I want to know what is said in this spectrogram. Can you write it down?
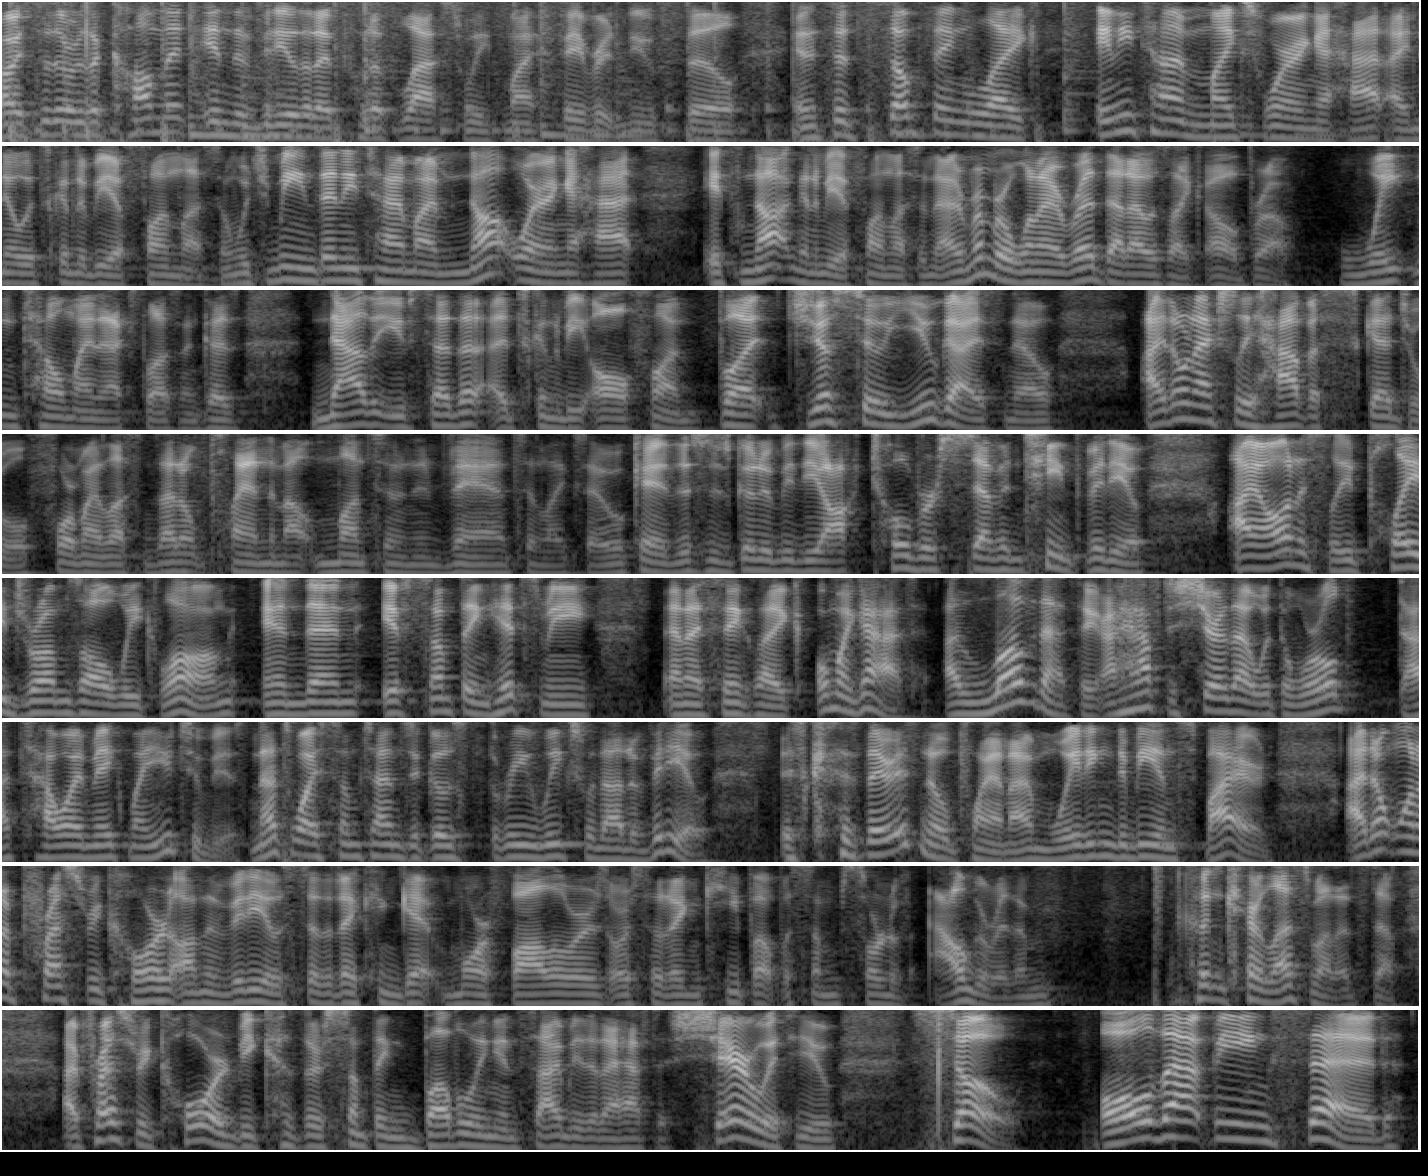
All right, so there was a comment in the video that I put up last week, my favorite new fill, and it said something like, anytime Mike's wearing a hat, I know it's gonna be a fun lesson, which means anytime I'm not wearing a hat, it's not gonna be a fun lesson. I remember when I read that, I was like, oh, bro, wait until my next lesson, because now that you've said that, it's gonna be all fun. But just so you guys know, I don't actually have a schedule for my lessons. I don't plan them out months in advance and like say, okay, this is going to be the October 17th video. I honestly play drums all week long. And then if something hits me and I think like, oh my God, I love that thing. I have to share that with the world. That's how I make my YouTube videos. And that's why sometimes it goes three weeks without a video. It's because there is no plan. I'm waiting to be inspired. I don't want to press record on the video so that I can get more followers or so that I can keep up with some sort of algorithm. Couldn't care less about that stuff. I press record because there's something bubbling inside me that I have to share with you. So, all that being said,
